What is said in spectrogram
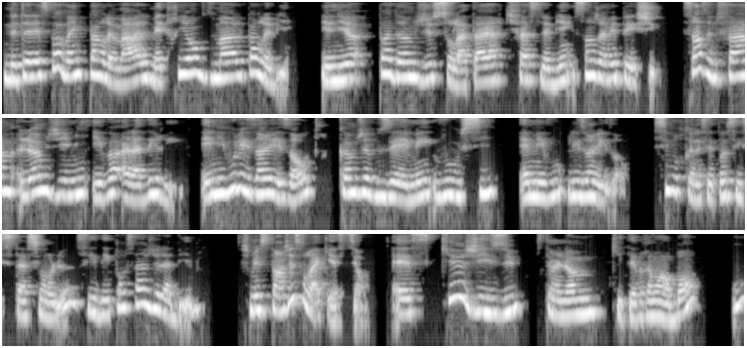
Ne te laisse pas vaincre par le mal, mais triomphe du mal par le bien. Il n'y a pas d'homme juste sur la terre qui fasse le bien sans jamais pécher. Sans une femme, l'homme gémit et va à la dérive. Aimez-vous les uns les autres, comme je vous ai aimé, vous aussi, aimez-vous les uns les autres. Si vous reconnaissez pas ces citations-là, c'est des passages de la Bible. Je me suis penchée sur la question. Est-ce que Jésus, c'était un homme qui était vraiment bon ou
